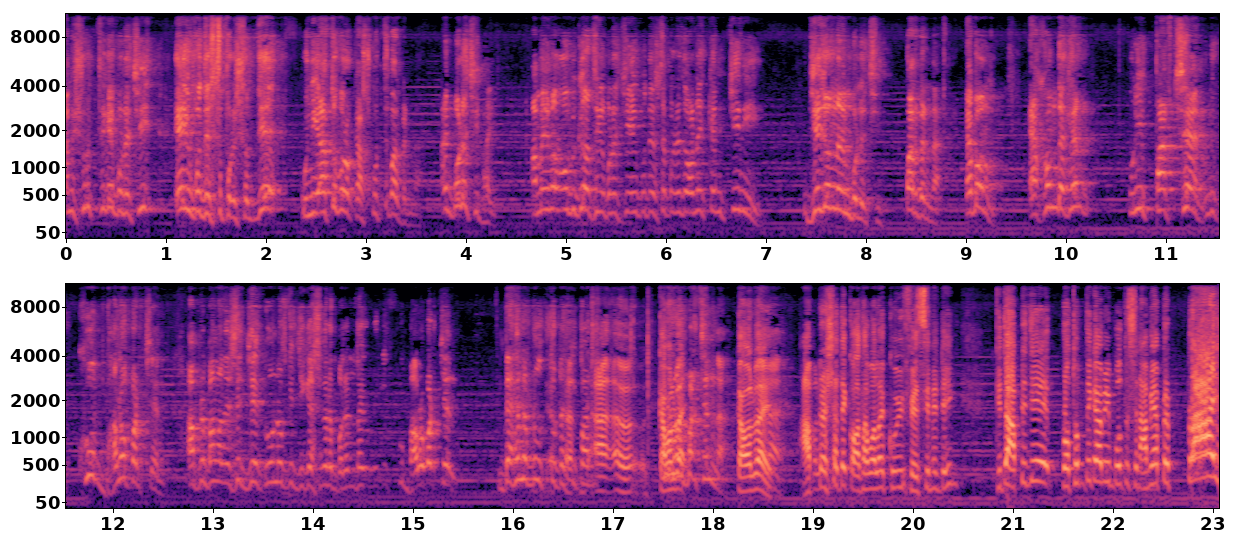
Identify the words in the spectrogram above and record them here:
আমি শুরু থেকে বলেছি এই উপদেষ্টা পরিষদ দিয়ে উনি এত বড় কাজ করতে পারবেন না। আমি বলেছি ভাই আমি আমার অভিজ্ঞতা থেকে বলেছি এই উপদেষ্টা পরিষদ অনেককে আমি চিনি। যে জন্য আমি বলেছি পারবেন না। এবং এখন দেখেন উনি পারছেন উনি খুব ভালো পারছেন। আপনি বাংলাদেশের যে কোনো কি জিজ্ঞাসা করে বলেন ভাই উনি খুব ভালো পারছেন। দেখেন আপনি উত্তরটা কি কামাল ভাই পারছেন না? কামাল ভাই হ্যাঁ, আপনার সাথে কথা বলা খুবই ফ্যাসিনেটিং কিন্তু আপনি যে প্রথম থেকে আমি বলতেছেন আমি আপনার প্রায়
